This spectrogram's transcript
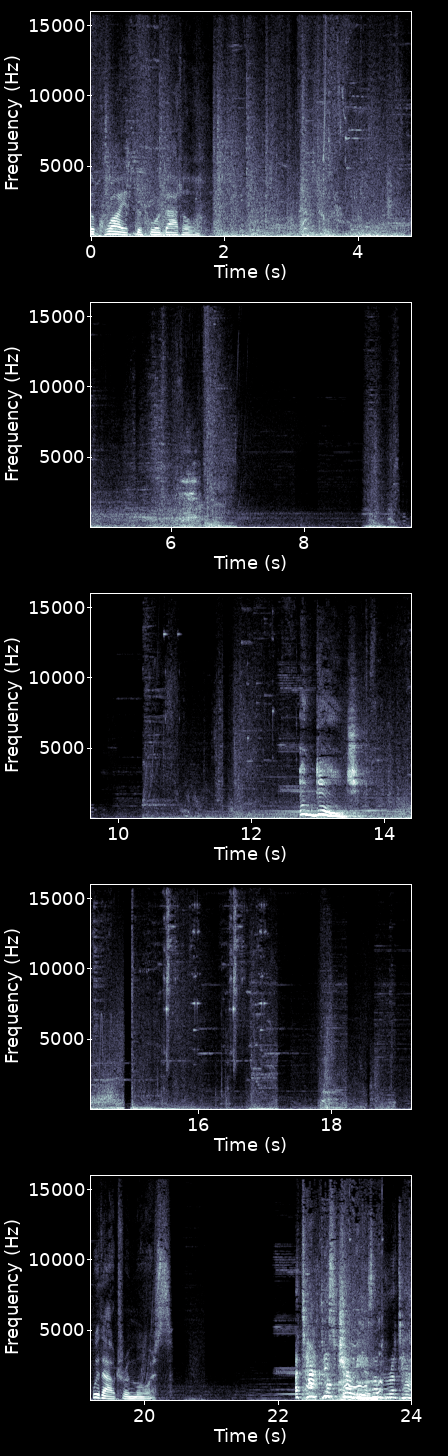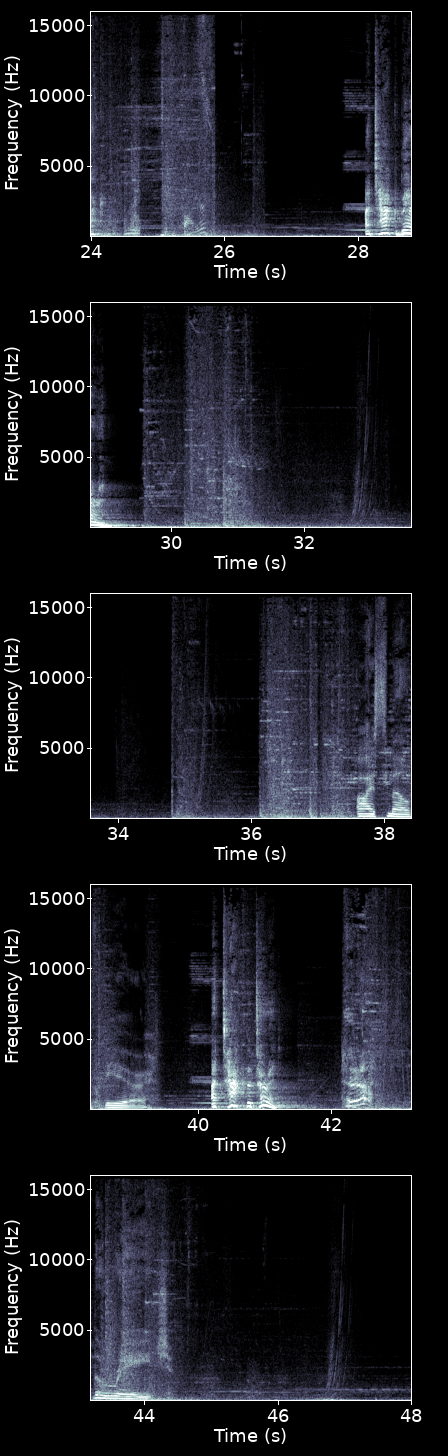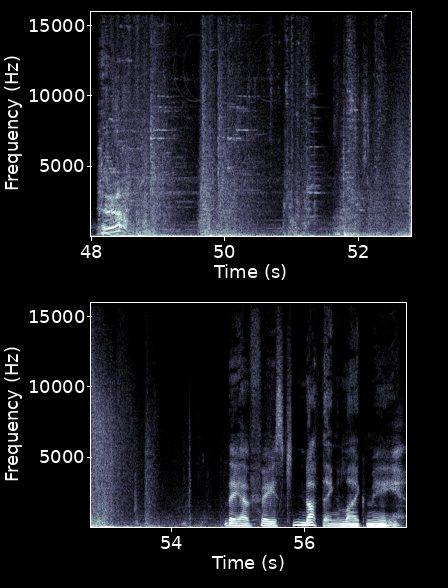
The quiet before battle. Engage. Without remorse. Attack this champion is under attack. Fire? Attack Baron. I smell fear. Attack the turret. The rage. They have faced nothing like me.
